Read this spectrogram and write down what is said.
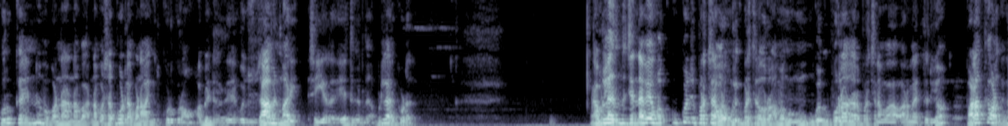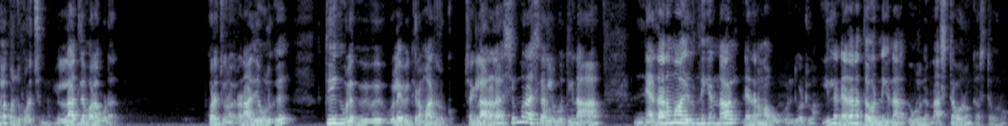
குறுக்கன்னு நின்று நம்ம பண்ண நம்ம நம்ம சப்போர்ட்டில் பணம் வாங்கி கொடுக்குறோம் அப்படின்றது கொஞ்சம் ஜாமீன் மாதிரி செய்கிறது ஏற்றுக்கிறது அப்படிலாம் இருக்கக்கூடாது. அப்படிலாம் இருந்துச்சுன்னாவே உங்களுக்கு கொஞ்சம் பிரச்சனை வரும். உங்களுக்கு பிரச்சனை வரும். அவங்க உங்களுக்கு பொருளாதார பிரச்சனை வர மாதிரி தெரியும். பழக்க வழக்கங்களை கொஞ்சம் குறைச்சிக்கணும். எல்லாத்துலேயும் வரக்கூடாது. குறைச்சிக்கணும். ஏன்னா அதே உங்களுக்கு தீங்கு விளைவி விளைவிக்கிற மாதிரி இருக்கும். சரிங்களா? அதனால் சிம்ம பார்த்திங்கன்னா பார்த்தீங்கன்னா நிதானமாக இருந்தீங்கன்னால் நிதானமாக வண்டி ஓட்டலாம். இல்லை நிதானம் தவறுனீங்கன்னா உங்களுக்கு நஷ்டம் வரும் கஷ்டம் வரும்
